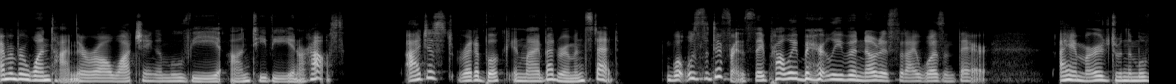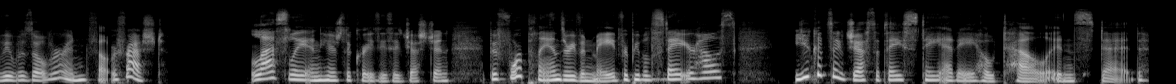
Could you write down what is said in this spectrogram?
I remember one time they were all watching a movie on TV in our house. I just read a book in my bedroom instead. What was the difference? They probably barely even noticed that I wasn't there. I emerged when the movie was over and felt refreshed. Lastly, and here's the crazy suggestion before plans are even made for people to stay at your house, you could suggest that they stay at a hotel instead.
